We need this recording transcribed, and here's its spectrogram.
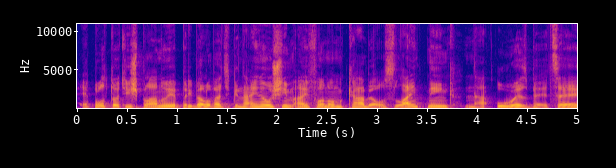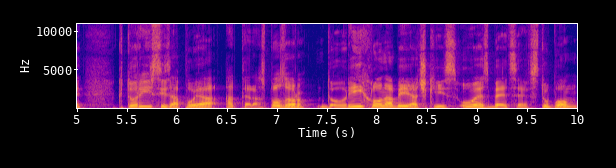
Apple totiž plánuje pribalovať k najnovším iPhoneom kábel z Lightning na USB-C, ktorý si zapoja, a teraz pozor, do rýchlo nabíjačky s USB-C vstupom.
